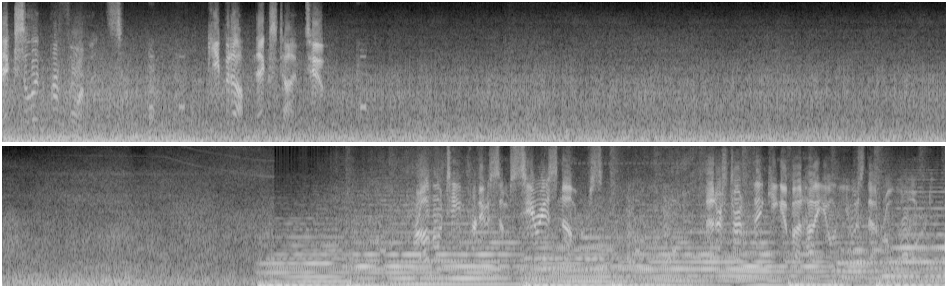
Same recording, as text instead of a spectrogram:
Excellent performance. Keep it up next time, too. Bravo team produced some serious numbers. Better start thinking about how you'll use that reward.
